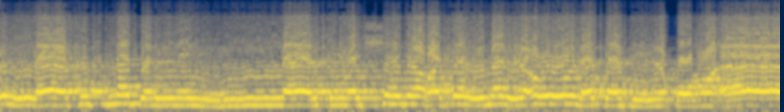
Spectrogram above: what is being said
إلا فتنة للناس والشجرة الملعونة في القرآن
